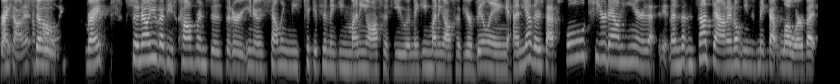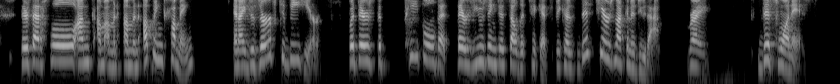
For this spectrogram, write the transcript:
Right. I got it. so right so now you got these conferences that are you know selling these tickets and making money off of you and making money off of your billing and yeah there's that whole tier down here that and it's not down i don't mean to make that lower but there's that whole i'm i'm i'm an, I'm an up and coming and i deserve to be here but there's the people that they're using to sell the tickets because this tier is not going to do that right this one is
